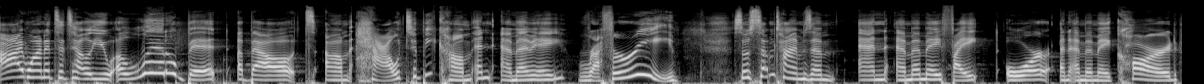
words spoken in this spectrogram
I wanted to tell you a little bit about um, how to become an MMA referee. So sometimes um, an MMA fight or an MMA card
